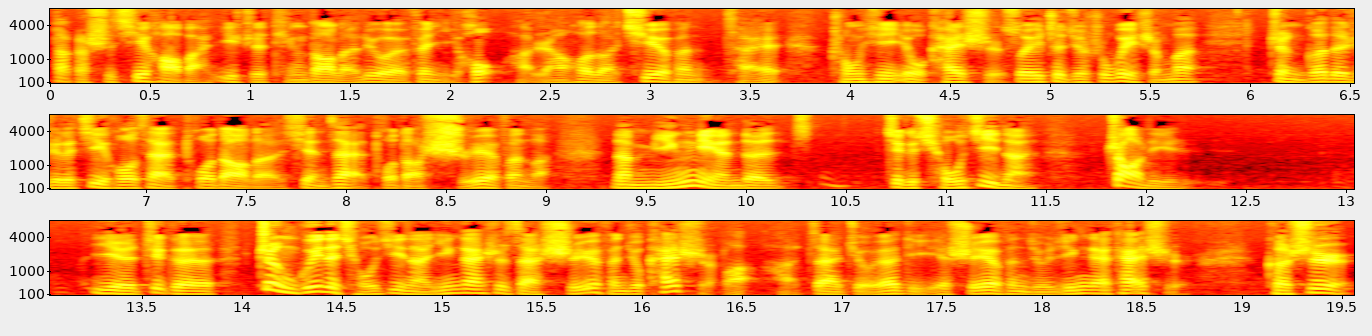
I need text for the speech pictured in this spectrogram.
大概十七号吧，一直停到了六月份以后啊，然后到七月份才重新又开始，所以这就是为什么整个的这个季后赛拖到了现在，拖到十月份了。那明年的这个球季呢，照理也这个正规的球季呢，应该是在十月份就开始了啊，在九月底十月份就应该开始。可是，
